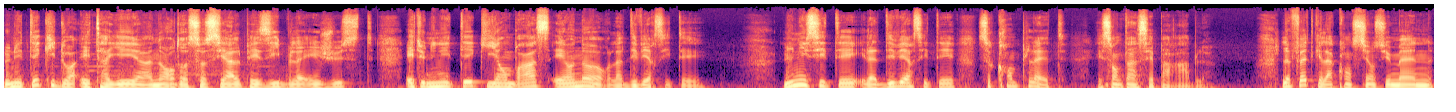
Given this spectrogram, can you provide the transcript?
L'unité qui doit étayer un ordre social paisible et juste est une unité qui embrasse et honore la diversité. L'unicité et la diversité se complètent et sont inséparables. Le fait que la conscience humaine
